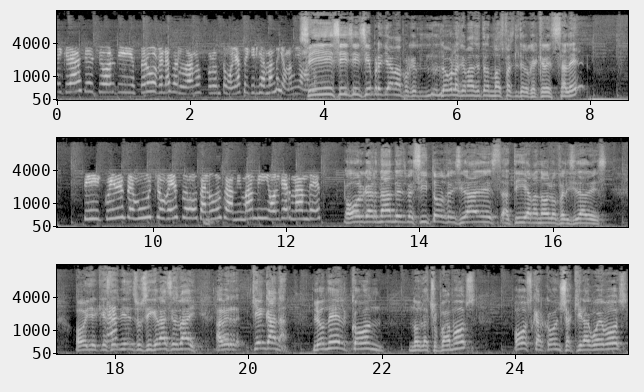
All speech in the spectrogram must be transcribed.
Ay, gracias, Jordi. Espero volver a saludarlos pronto. Voy a seguir llamando, llamando, llamando. Sí, sí, sí, siempre llama porque luego las llamadas entran más fácil de lo que crees, ¿sale? Sí, cuídense mucho. Besos. Saludos a mi mami, Olga Hernández. Olga Hernández, besitos, felicidades. A ti, a Manolo, felicidades. Oye, que estés bien, Susi, gracias, bye. A ver, ¿quién gana? Leonel con Nos la chupamos, Oscar con Shakira Huevos,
